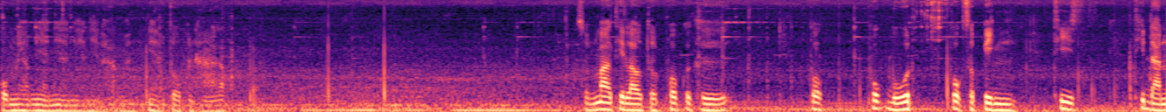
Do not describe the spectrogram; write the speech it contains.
กลมๆเนี่ยครับเนี่ยเนี่ยเนี่ยเนี่ยนะครับมันเนี่ยตัวปัญหาครับ ส่วนมากที่เราตรวจพบก็คือพวกพวกบูทพวกสปริงที่ที่ดัน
